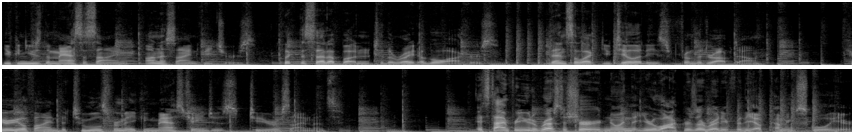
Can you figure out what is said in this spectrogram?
You can use the Mass Assign, Unassigned features. Click the Setup button to the right of the lockers. Then select Utilities from the drop-down. Here you'll find the tools for making mass changes to your assignments. It's time for you to rest assured knowing that your lockers are ready for the upcoming school year.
